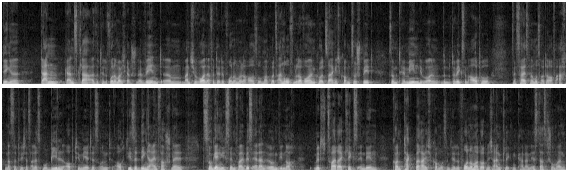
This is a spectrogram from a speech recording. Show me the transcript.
Dinge. Dann ganz klar, also Telefonnummer habe ich gerade schon erwähnt. Ähm, manche wollen einfach Telefonnummer noch raussuchen, mal kurz anrufen oder wollen kurz sagen, ich komme zu spät zum Termin. Die wollen, sind unterwegs im Auto. Das heißt, man muss auch darauf achten, dass natürlich das alles mobil optimiert ist und auch diese Dinge einfach schnell zugänglich sind, weil bis er dann irgendwie noch mit zwei, drei Klicks in den Kontaktbereich kommen muss und Telefonnummer dort nicht anklicken kann, dann ist das schon mal ein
